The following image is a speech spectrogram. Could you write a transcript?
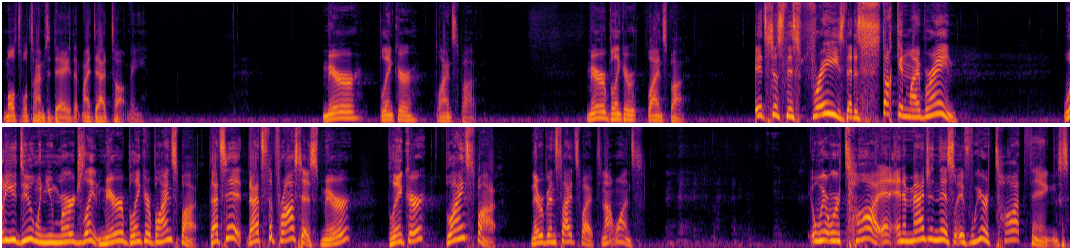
multiple times a day, that my dad taught me. Mirror, blinker, blind spot. Mirror, blinker, blind spot. It's just this phrase that is stuck in my brain. What do you do when you merge lane? Mirror, blinker, blind spot. That's it. That's the process. Mirror, blinker, blind spot. Never been sideswiped, not once. we're, we're taught, and, and imagine this if we are taught things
